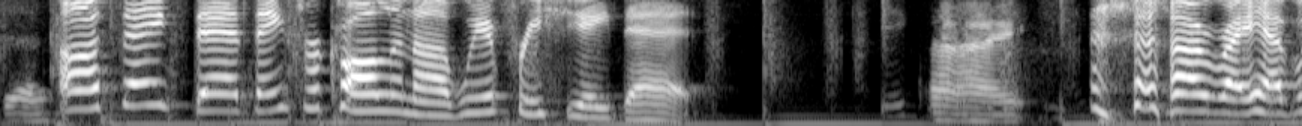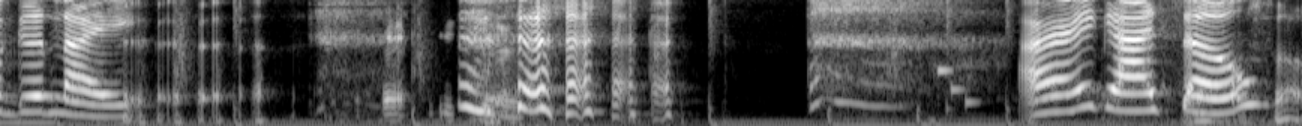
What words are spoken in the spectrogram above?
say. Oh, thanks, Dad. Thanks for calling up. We appreciate that. All right. All right. Have a good night. Yeah, you too. All right, guys. So,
